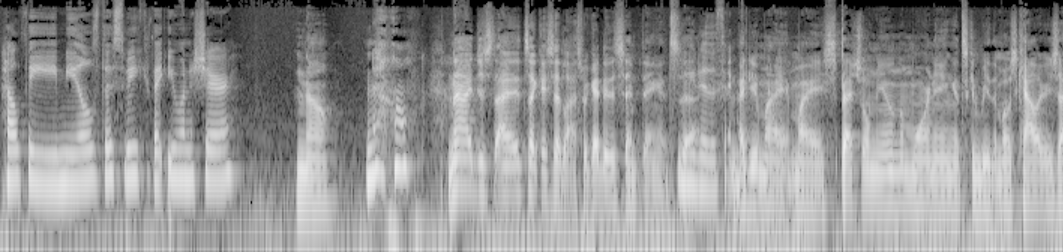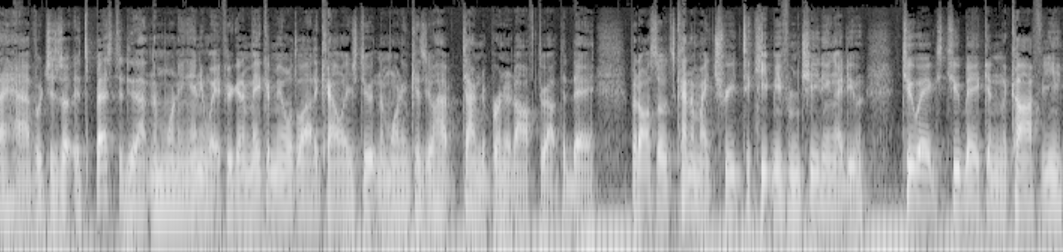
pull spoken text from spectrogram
healthy meals this week that you want to share? no, No. no, I just I, it's like I said last week. I do the same thing. It's You uh, do the same I thing. do my my special meal in the morning. It's gonna be the most calories I have, which is it's best to do that in the morning anyway. If you're gonna make a meal with a lot of calories, do it in the morning because you'll have time to burn it off throughout the day. But also, it's kind of my treat to keep me from cheating. I do two eggs, two bacon, and the coffee.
